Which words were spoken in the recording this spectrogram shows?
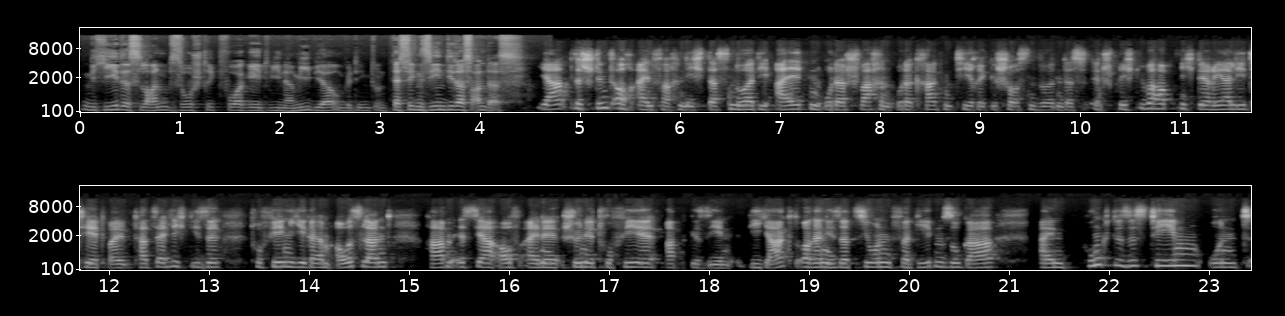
nicht jedes Land so strikt vorgeht wie Namibia unbedingt. Und deswegen sehen die das anders. Ja, das stimmt auch einfach nicht, dass nur die alten oder schwachen oder kranken Tiere geschossen würden. Das entspricht überhaupt nicht der Realität, weil tatsächlich diese Trophäenjäger im Ausland haben es ja auf eine schöne Trophäe abgesehen. Die Jagdorganisationen vergeben sogar ein Punktesystem und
